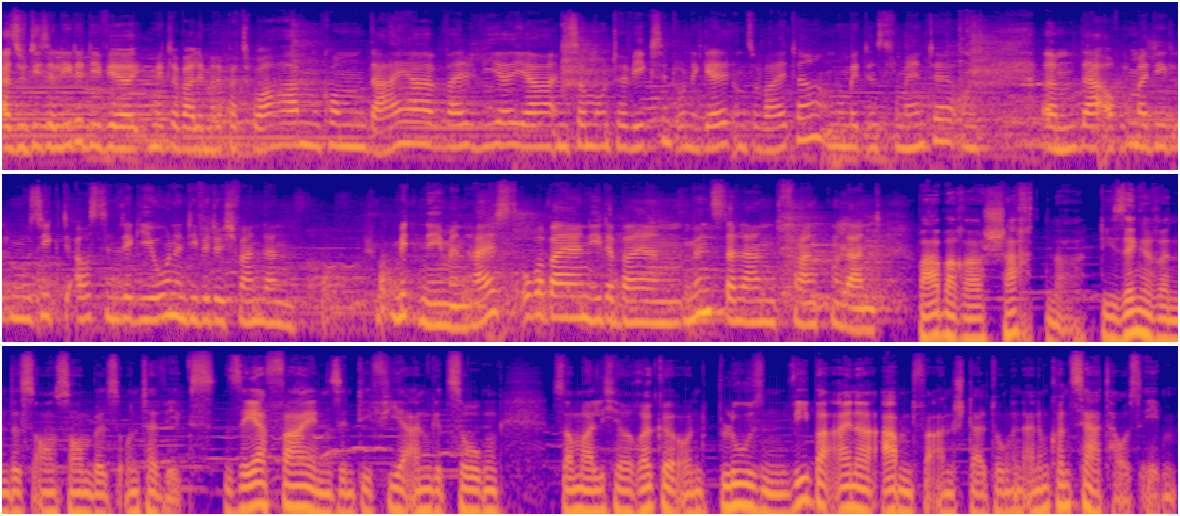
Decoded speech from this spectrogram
Also diese Lieder, die wir mittlerweile im Repertoire haben, kommen daher, weil wir ja im Sommer unterwegs sind ohne Geld und so weiter, nur mit Instrumente und ähm, da auch immer die Musik aus den Regionen, die wir durchwandern, mitnehmen. Heißt Oberbayern, Niederbayern, Münsterland, Frankenland. Barbara Schachtner, die Sängerin des Ensembles unterwegs. Sehr fein sind die vier angezogen, sommerliche Röcke und Blusen, wie bei einer Abendveranstaltung in einem Konzerthaus eben.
